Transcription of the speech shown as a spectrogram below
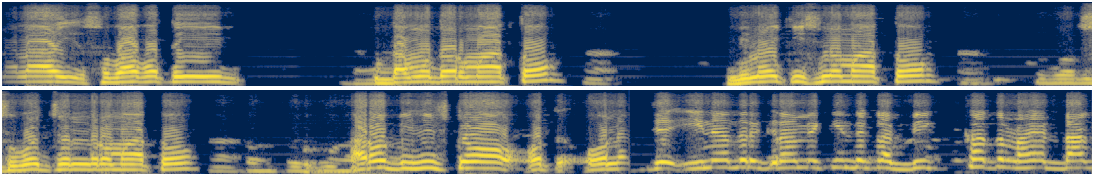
মেলায় সভাপতি দামোদর মাহাতো বিনয় কৃষ্ণ মাহাতো সুবোধ চন্দ্র মাহাতো আরও বিশিষ্ট অত- অনেক যে ইনাদের গ্রামে কিন্তু একটা বিখ্যাত ভাইয়ের ডাক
